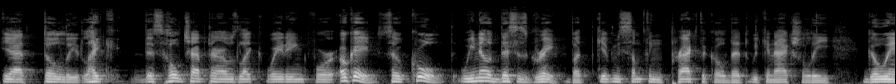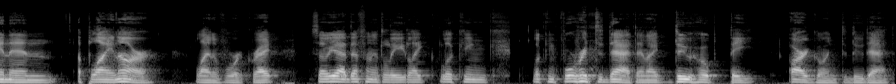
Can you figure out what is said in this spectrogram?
Yeah, totally. Like this whole chapter, I was like waiting for. Okay, so cool. We know this is great, but give me something practical that we can actually go in and apply in our line of work, right? So yeah, definitely like looking looking forward to that, and I do hope they are going to do that.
